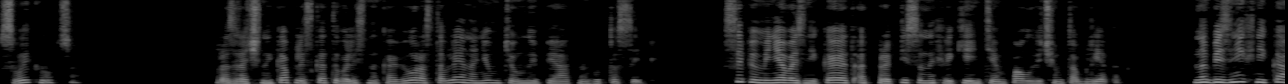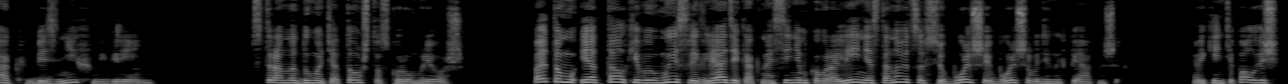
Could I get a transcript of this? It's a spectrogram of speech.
свыкнуться. Прозрачные капли скатывались на ковер, оставляя на нем темные пятна, будто сыпь. Сыпь у меня возникает от прописанных Викентием Павловичем таблеток. Но без них никак, без них мигрень. Странно думать о том, что скоро умрешь. Поэтому и отталкиваю мысли, глядя, как на синем ковролине становится все больше и больше водяных пятнышек. Викентий Павлович,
